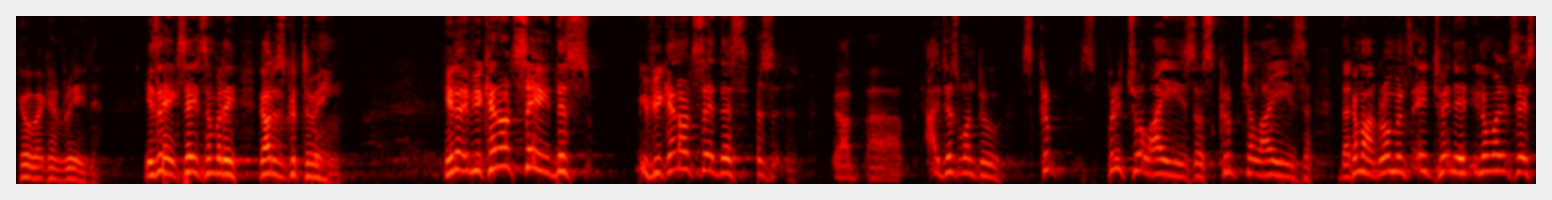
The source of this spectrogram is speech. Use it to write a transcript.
Go back and read. Isn't it? Say somebody, God is good to me. You know, if you cannot say this, if you cannot say this, uh, uh, I just want to script, spiritualize or scripturalize that. Come on, Romans 8 28, you know what it says?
